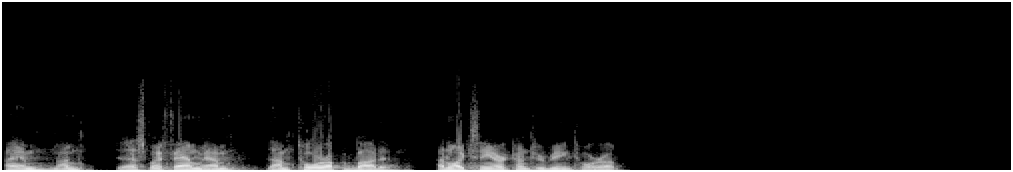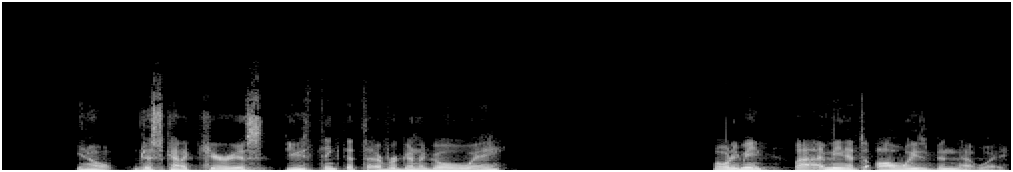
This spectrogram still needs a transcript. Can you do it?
I am. I'm, that's my family. I'm, I'm tore up about it. I don't like seeing our country being tore up. You know, I'm just kind of curious. Do you think that's ever going to go away? Well, what do you mean? Well, I mean, it's always been that way,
